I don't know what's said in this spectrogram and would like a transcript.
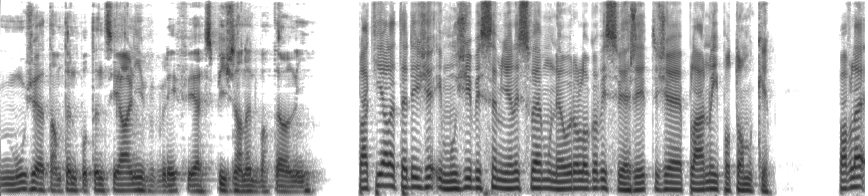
muže tam ten potenciální vliv je spíš zanedbatelný. Platí ale tedy, že i muži by se měli svému neurologovi svěřit, že plánují potomky. Pavle,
